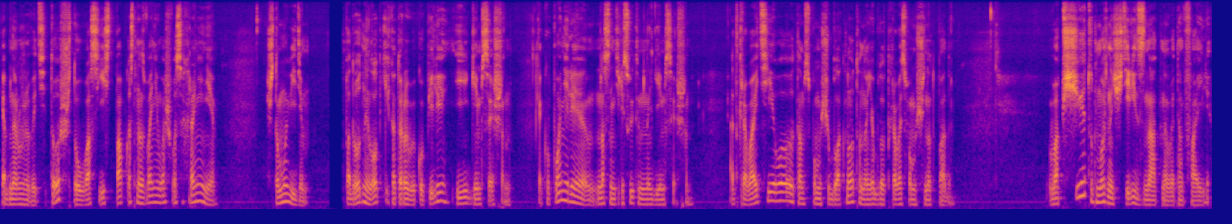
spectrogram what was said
и обнаруживайте то, что у вас есть папка с названием вашего сохранения. Что мы видим? Подводные лодки, которые вы купили, и Game Session. Как вы поняли, нас интересует именно Game Session. Открывайте его там с помощью блокнота, но я буду открывать с помощью нотпада. Вообще, тут можно читерить знатно в этом файле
